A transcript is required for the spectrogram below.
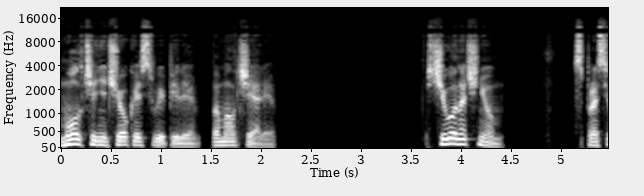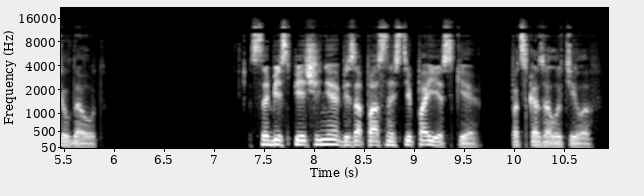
Молча, не выпили, помолчали. «С чего начнем?» — спросил Дауд. «С обеспечения безопасности поездки», — подсказал Утилов.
